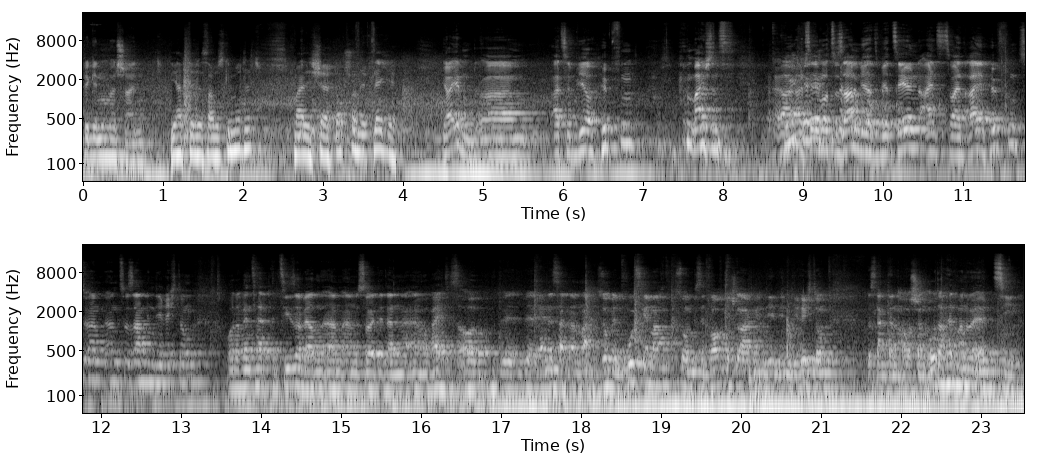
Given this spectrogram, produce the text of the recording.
beginnen wir mit Schneiden. Wie habt ihr das ausgemittelt? Weil ich äh, doch schon eine Fläche. Ja, eben. Ähm, also wir hüpfen meistens also immer zusammen. Wir, wir zählen 1, 2, 3, hüpfen zu, zusammen in die Richtung. Oder wenn es halt präziser werden ähm, ähm, sollte, dann ähm, reicht es auch. Der Dennis hat dann so mit dem Fuß gemacht, so ein bisschen draufgeschlagen in die, in die Richtung. Das langt dann auch schon. Oder halt manuell ziehen.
